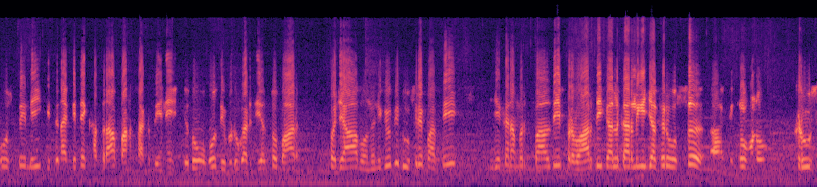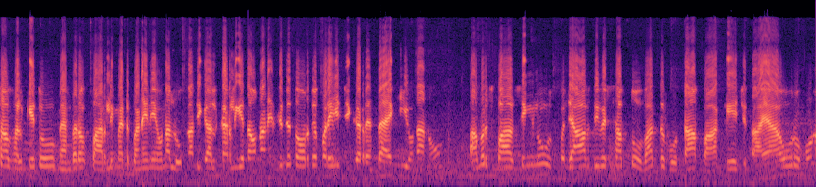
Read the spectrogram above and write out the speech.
ਉਸ ਦੇ ਲਈ ਕਿਤੇ ਨਾ ਕਿਤੇ ਖਤਰਾ ਬਣ ਸਕਦੇ ਨੇ। ਜਦੋਂ ਉਹ ਡਿਬਰੂਗੜ੍ਹ ਜੇਲ੍ਹ ਤੋਂ ਬਾਹਰ ਪੰਜਾਬ ਆਉਂਦੇ ਨੇ, ਕਿਉਂਕਿ ਦੂਸਰੇ ਪਾਸੇ ਜੇਕਰ ਅੰਮ੍ਰਿਤਪਾਲ ਦੇ ਪਰਿਵਾਰ ਦੀ ਗੱਲ ਕਰ ਲਈਏ ਜਾਂ ਫਿਰ ਉਸ ਕਿਤੋਂ ਹੁਣ ਖਡੂਰ ਸਾਹਿਬ ਹਲਕੇ ਤੋਂ ਮੈਂਬਰ ਆਫ ਪਾਰਲੀਮੈਂਟ ਬਣੇ ਨੇ, ਉਹਨਾਂ ਲੋਕਾਂ ਦੀ ਗੱਲ ਕਰ ਲਈਏ ਤਾਂ ਉਹਨਾਂ ਨੇ ਸਿੱਧੇ ਤੌਰ ਦੇ ਉੱਪਰ ਇਹ ਜ਼ਿਕਰ ਰਹਿੰਦਾ ਹੈ ਕਿ ਉਹਨਾਂ ਨੂੰ ਅਮਰਤਪਾਲ ਸਿੰਘ ਨੂੰ ਪੰਜਾਬ ਦੇ ਵਿੱਚ ਸਭ ਤੋਂ ਵੱਧ ਵੋਟਾਂ ਪਾ ਕੇ ਜਿਤਾਇਆ। ਔਰ ਹੁਣ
